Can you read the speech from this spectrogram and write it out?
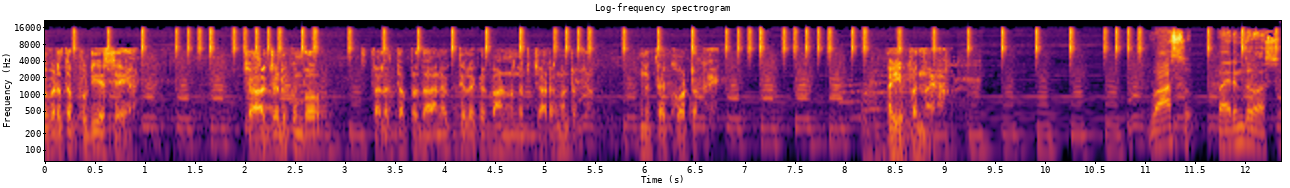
ഇവിടുത്തെ പുതിയ സേ ചാർജ് എടുക്കുമ്പോ സ്ഥലത്തെ പ്രധാന വ്യക്തികളൊക്കെ കാണുന്നൊരു ചടങ്ങുണ്ടല്ലോ. ഇന്ന് തെക്കോട്ടൊക്കെ അയ്യപ്പൻ നായർ. വാസു പരുന്ത് വാസു.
